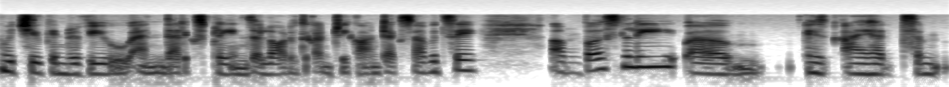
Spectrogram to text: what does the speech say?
which you can review, and that explains a lot of the country context. I would say, uh, mm. personally, um, I had some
